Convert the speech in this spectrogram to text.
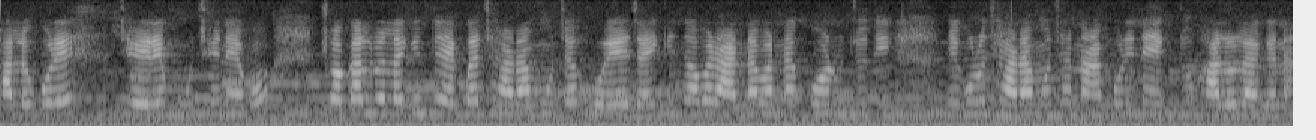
ভালো করে ঝেড়ে মুছে নেব। সকালবেলা কিন্তু একবার ঝাড়া মোছা হয়ে যায়, কিন্তু আবার রান্না বান্না কর, যদি এগুলো ঝাড়া মোছা না করি না, একটু ভালো লাগে না।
